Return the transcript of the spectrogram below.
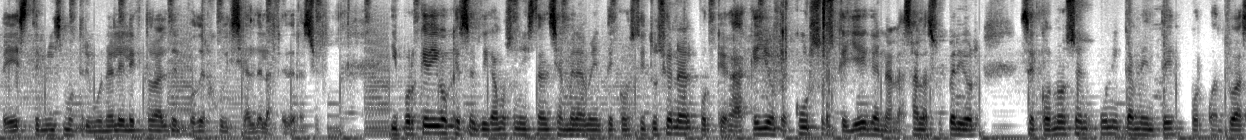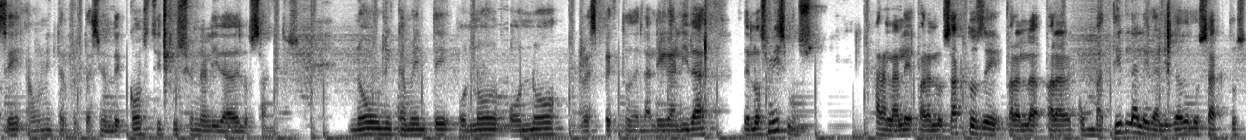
de este mismo Tribunal Electoral del Poder Judicial de la Federación. ¿Y por qué digo que es, digamos, una instancia meramente constitucional? Porque aquellos recursos que lleguen a la sala superior se conocen únicamente por cuanto hace a una interpretación de constitucionalidad de los actos no únicamente o no, o no respecto de la legalidad de los mismos. Para, la, para los actos de, para, para combatir la legalidad de los actos,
